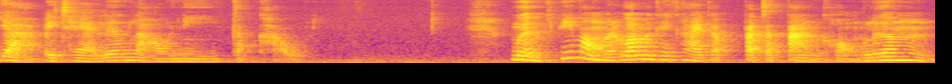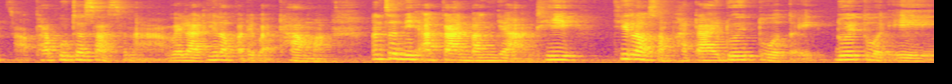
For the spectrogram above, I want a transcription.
อย่าไปแชร์เรื่องราวนี้กับเขา เหมือนพี่มองมันว่ามันคล้ายๆ กับปัจจตังของเรื่องพระพุทธศาสนา เวลาที่เราปฏิบัติธรรมอะมันจะมีอาการบางอย่างที่ที่เราสัมผัสได้ด้วยตัวตัวด้วยตัวเอง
